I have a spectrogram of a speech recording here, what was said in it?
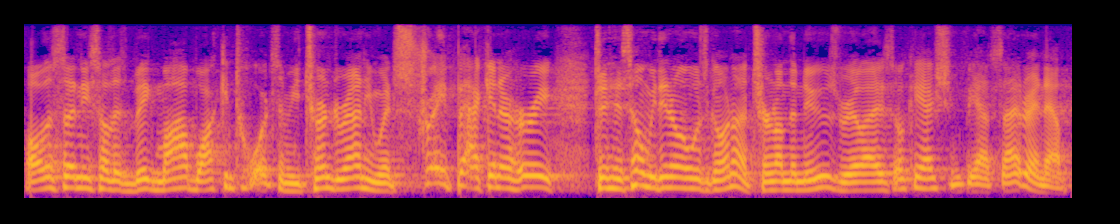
All of a sudden, he saw this big mob walking towards him. He turned around, he went straight back in a hurry to his home. He didn't know what was going on. Turned on the news, realized, okay, I shouldn't be outside right now.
